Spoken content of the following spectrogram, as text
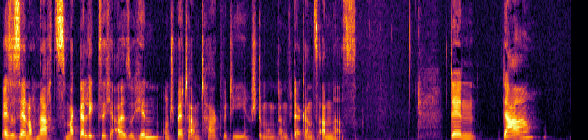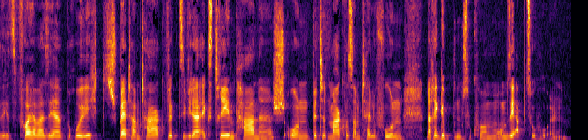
Es ist ja noch nachts, Magda legt sich also hin und später am Tag wird die Stimmung dann wieder ganz anders. Denn da, jetzt vorher war sie ja beruhigt, später am Tag wirkt sie wieder extrem panisch und bittet Markus am Telefon, nach Ägypten zu kommen, um sie abzuholen.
